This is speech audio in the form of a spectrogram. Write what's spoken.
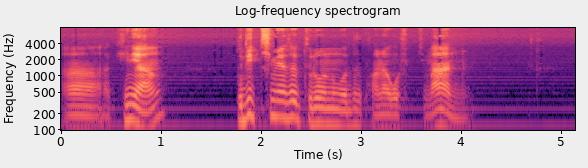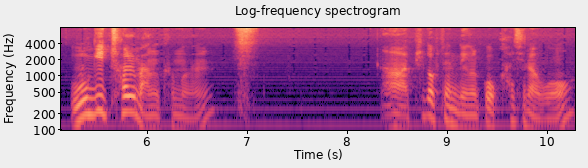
어, 그냥 부딪히면서 들어오는 것을 권하고 싶지만 우기철만큼은 아, 픽업 샌딩을 꼭 하시라고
